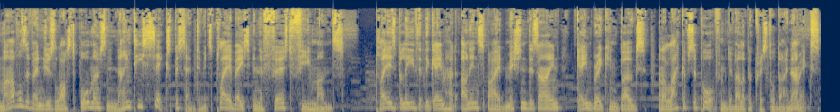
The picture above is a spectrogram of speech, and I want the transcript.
Marvel's Avengers lost almost 96% of its player base in the first few months. Players believe that the game had uninspired mission design, game-breaking bugs, and a lack of support from developer Crystal Dynamics.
